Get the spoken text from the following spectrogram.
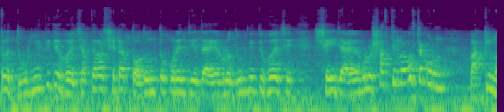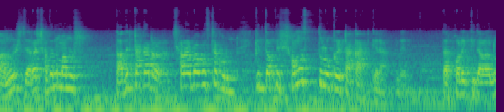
তাহলে দুর্নীতি যে হয়েছে, আপনারা সেটা তদন্ত করে যে জায়গাগুলো দুর্নীতি হয়েছে, সেই জায়গাগুলো শাস্তির ব্যবস্থা করুন। বাকি মানুষ যারা সাধারণ মানুষ, তাদের টাকার ছাড়ার ব্যবস্থা করুন। কিন্তু আপনি সমস্ত লোকের টাকা আটকে রাখলেন। তার ফলে কী দাঁড়াল?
